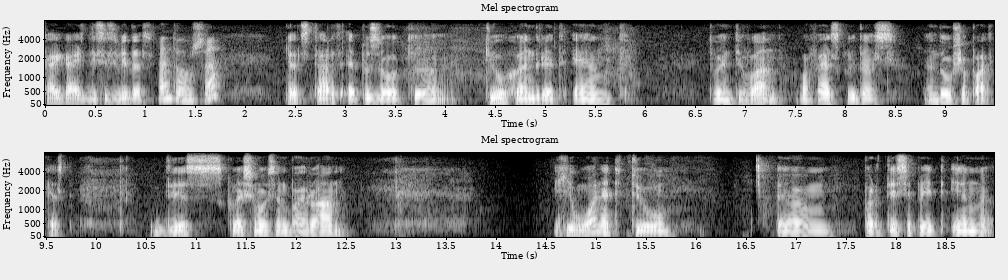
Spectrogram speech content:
Hi guys, this is Vidas. And Ausra. Let's start episode uh, 221 of Ask Vidas and Ausra podcast. This question was sent by Ron. He wanted to um, participate in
